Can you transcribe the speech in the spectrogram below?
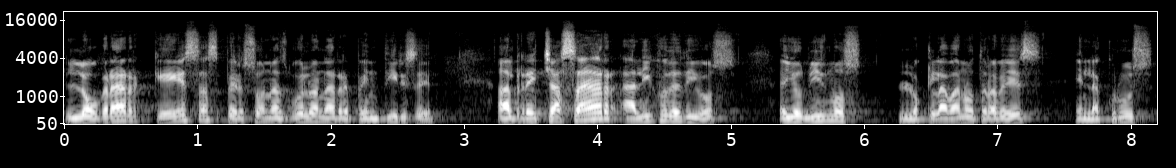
lograr que esas personas vuelvan a arrepentirse. Al rechazar al Hijo de Dios, ellos mismos lo clavan otra vez en la cruz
